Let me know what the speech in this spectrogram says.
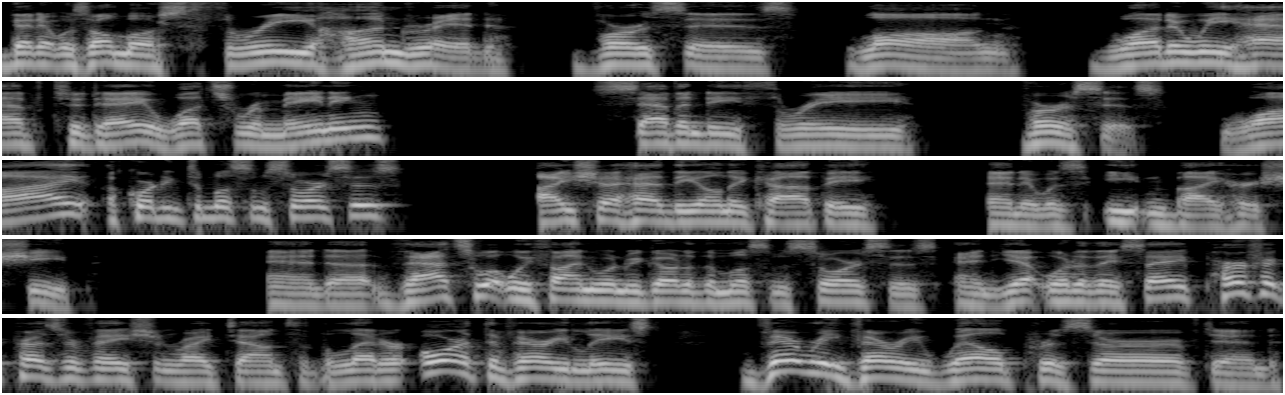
that it was almost 300 verses long. What do we have today? What's remaining? 73 verses. Why? According to Muslim sources, Aisha had the only copy and it was eaten by her sheep. And uh, that's what we find when we go to the Muslim sources. And yet, what do they say? Perfect preservation right down to the letter, or at the very least, very, very well preserved. And,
